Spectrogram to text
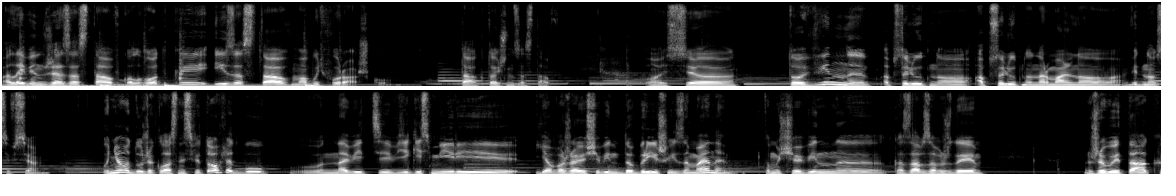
Але він вже застав колготки і застав, мабуть, фуражку. Так, точно застав. Ось. То він е, абсолютно, абсолютно нормально відносився. У нього дуже класний світогляд був. е, Навіть в якійсь мірі я вважаю, що він добріший за мене, тому що він е, казав завжди: живи так,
